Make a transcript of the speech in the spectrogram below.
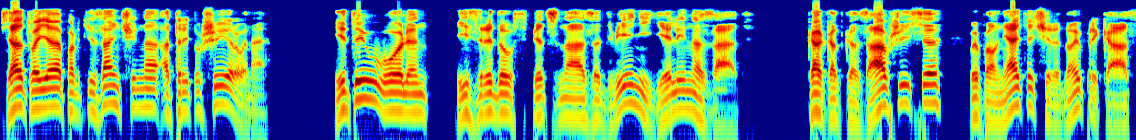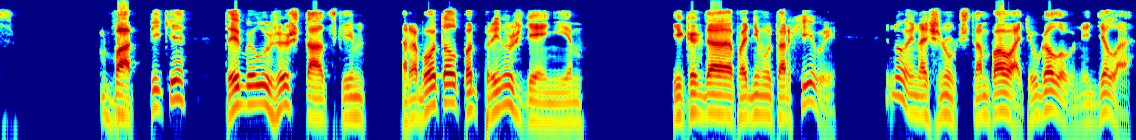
Вся твоя партизанщина отретуширована, и ты уволен из рядов спецназа две недели назад, как отказавшийся выполнять очередной приказ. В Аппике ты был уже штатским, работал под принуждением. И когда поднимут архивы, ну и начнут штамповать уголовные дела,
